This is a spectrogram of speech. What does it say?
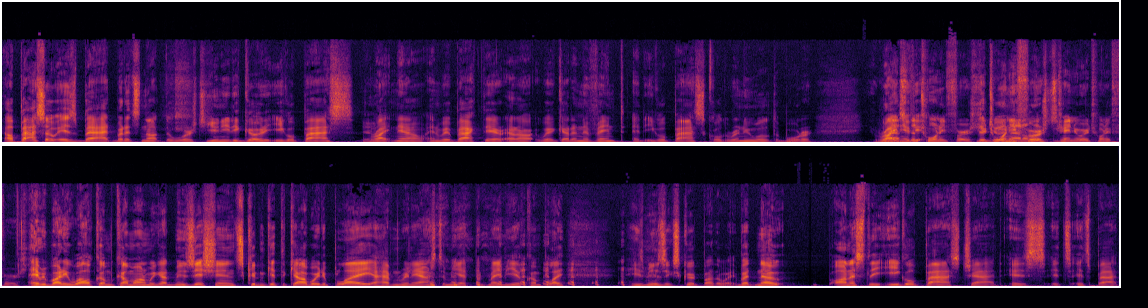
El Paso is bad, but it's not the worst. You need to go to Eagle Pass right now, and we're back there at our. We got an event at Eagle Pass called Renewal at the Border. Right, that's the twenty first. The twenty first. January twenty first. Everybody, welcome. Come on. We got musicians. Couldn't get the cowboy to play. I haven't really asked him yet, but maybe he'll come play. His music's good, by the way. But no, honestly, Eagle Pass, Chad, is it's it's bad,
